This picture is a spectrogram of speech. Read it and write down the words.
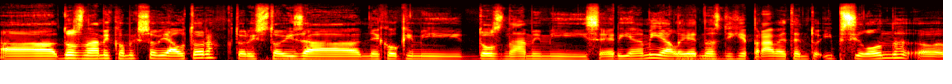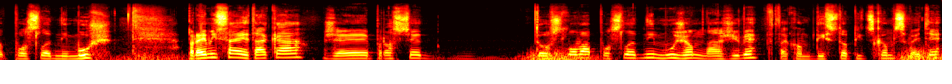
A dosť známy komiksový autor, ktorý stojí za niekoľkými dosť známymi sériami, ale jedna z nich je práve tento Y, eh, posledný muž. Premisa je taká, že proste doslova posledným mužom nažive v takom dystopickom svete,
